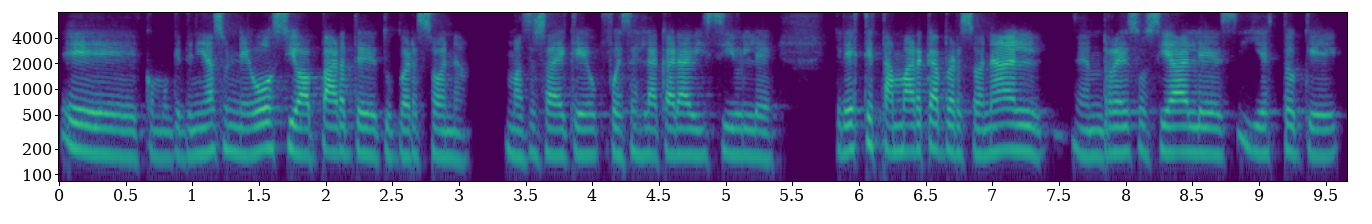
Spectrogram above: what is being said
eh, como que tenías un negocio aparte de tu persona, más allá de que fueses la cara visible. ¿Crees que esta marca personal en redes sociales y esto que,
